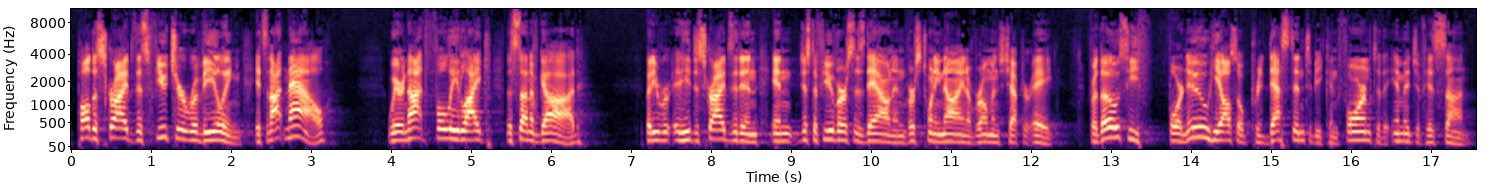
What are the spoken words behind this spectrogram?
Paul describes this future revealing. It's not now, we're not fully like the Son of God, but he, he describes it in, in just a few verses down in verse 29 of Romans chapter 8. For those he foreknew, he also predestined to be conformed to the image of his Son.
